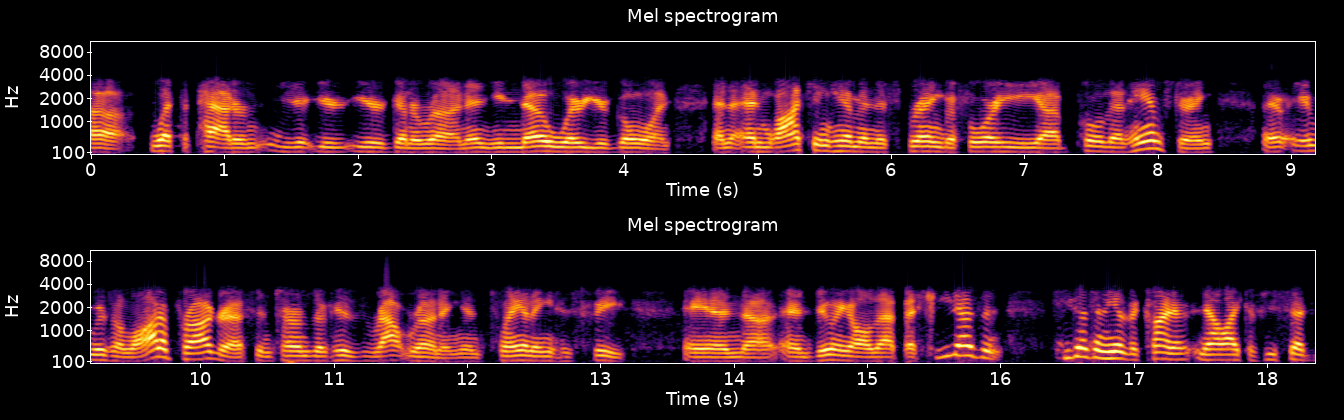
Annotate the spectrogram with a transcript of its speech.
uh, what the pattern you're you're, you're going to run and you know where you're going and and watching him in the spring before he uh, pulled that hamstring, there, it was a lot of progress in terms of his route running and planting his feet and uh, and doing all that. But he doesn't he doesn't have the kind of now like if you said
